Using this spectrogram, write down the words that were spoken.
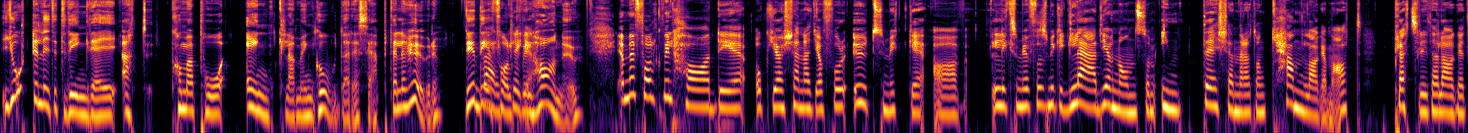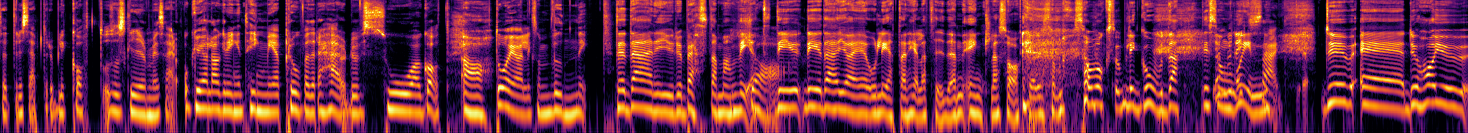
gjort det lite till din grej att komma på enkla men goda recept, eller hur? Det är det Verkligen. folk vill ha nu. Ja, men folk vill ha det och jag känner att jag får ut så mycket av, liksom jag får så mycket glädje av någon som inte känner att de kan laga mat, plötsligt har lagat ett recept och det blir gott och så skriver de så här, och jag lagar ingenting men jag provade det här och det var så gott. Ja. Då har jag liksom vunnit. Det där är ju det bästa man vet. Ja. Det, är, det är där jag är och letar hela tiden, enkla saker som, som också blir goda. Det är som ja, win. Exakt. Du, eh, du har ju,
